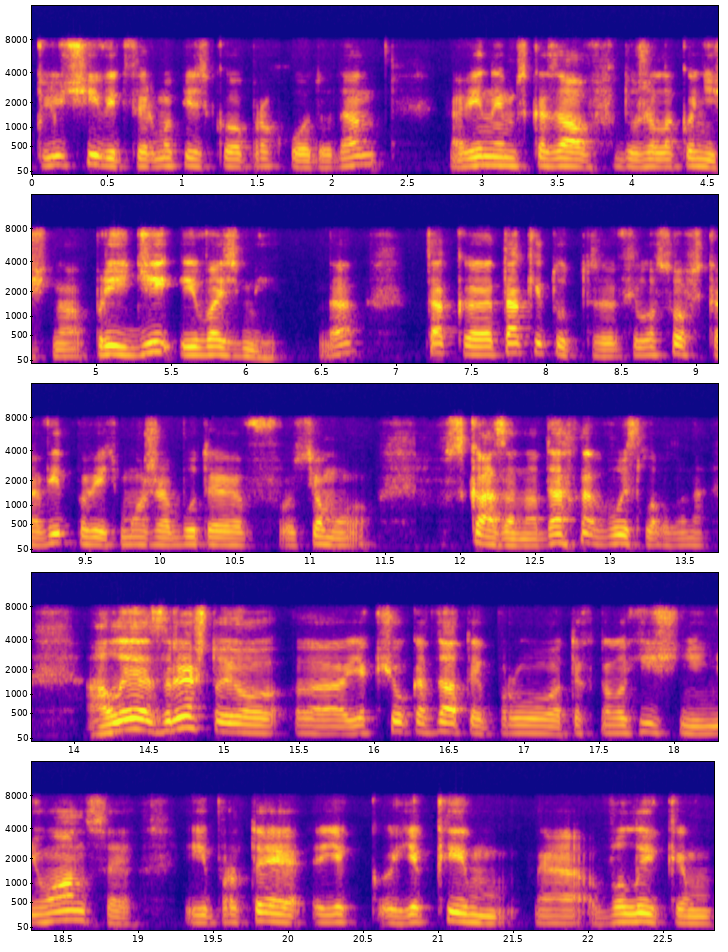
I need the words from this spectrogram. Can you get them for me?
ключі від Фермопільського проходу. Да? Він їм сказав дуже лаконічно: прийди і візьмі. Да? Так, так і тут філософська відповідь може бути в цьому сказана, да, висловлена. Але зрештою, е, якщо казати про технологічні нюанси і про те, яким е, великим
